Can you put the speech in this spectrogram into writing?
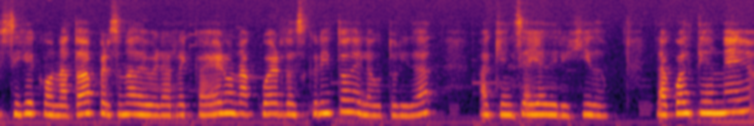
sigue con a toda persona deberá recaer un acuerdo escrito de la autoridad a quien se haya dirigido, la cual tiene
